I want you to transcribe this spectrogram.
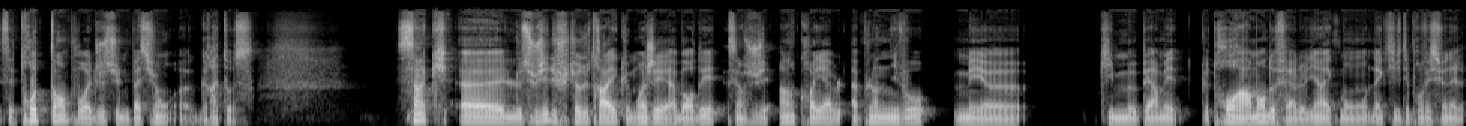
c'est trop de temps pour être juste une passion euh, gratos. 5. Euh, le sujet du futur du travail que moi j'ai abordé, c'est un sujet incroyable à plein de niveaux, mais qui me permet que trop rarement de faire le lien avec mon activité professionnelle.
